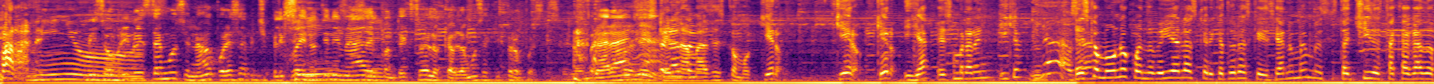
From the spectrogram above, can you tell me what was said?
para niños. Mi sobrino está emocionado por esa pinche película y no tiene sí, nada sí. de contexto de lo que hablamos aquí, pero pues es el hombre araña. Pues es que él nada más es como quiero. quiero, quiero. Y ya, es hombre araña. Y ya. ya, o sea- es como uno cuando veía las caricaturas que decía, no mames, está chido, está cagado.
